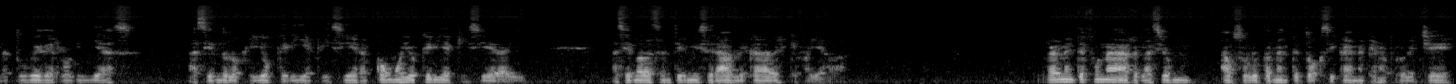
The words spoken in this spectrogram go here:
la tuve de rodillas haciendo lo que yo quería que hiciera, como yo quería que hiciera y haciéndola sentir miserable cada vez que fallaba. Realmente fue una relación absolutamente tóxica en la que me aproveché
